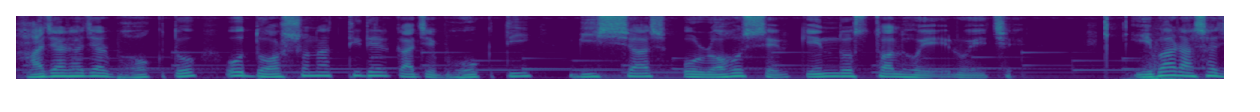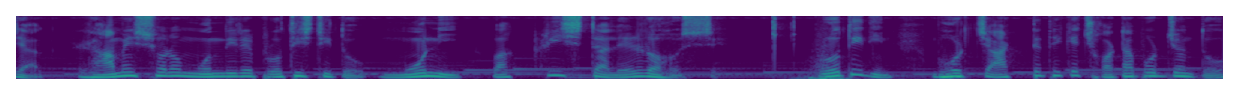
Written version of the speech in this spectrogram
হাজার হাজার ভক্ত ও দর্শনার্থীদের কাছে ভক্তি, বিশ্বাস ও রহস্যের কেন্দ্রস্থল হয়ে রয়েছে। এবার আসা যাক রামেশ্বরম মন্দিরে প্রতিষ্ঠিত মণি বা ক্রিস্টালের রহস্যে। প্রতিদিন ভোর চারটে থেকে ছটা পর্যন্ত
